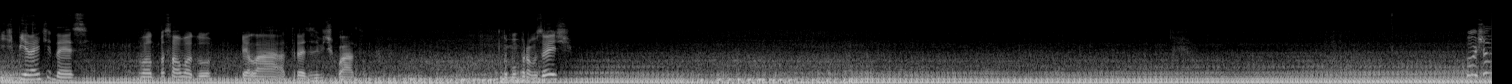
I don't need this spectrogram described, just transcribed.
E de Ipirá a gente desce. Volta para Salvador pela 324. Tá bom pra vocês? Poxa,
